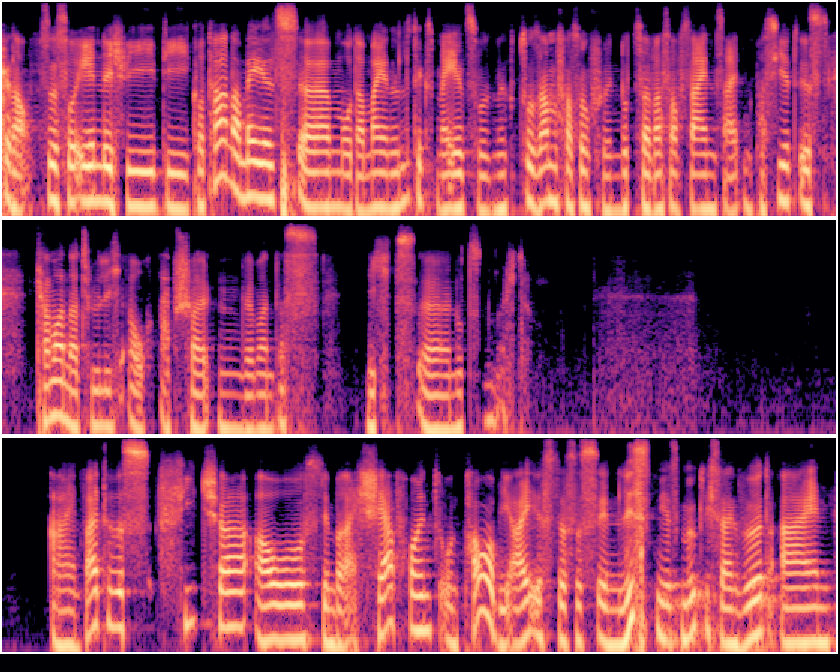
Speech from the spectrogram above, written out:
Genau, es ist so ähnlich wie die Cortana-Mails ähm, oder MyAnalytics-Mails, so eine Zusammenfassung für den Nutzer, was auf seinen Seiten passiert ist, kann man natürlich auch abschalten, wenn man das nicht äh, nutzen möchte. Ein weiteres Feature aus dem Bereich SharePoint und Power BI ist, dass es in Listen jetzt möglich sein wird, ein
